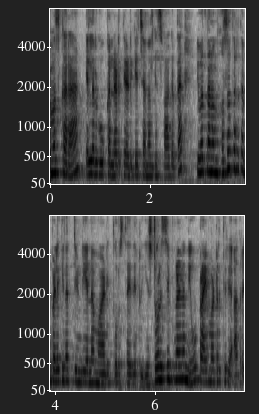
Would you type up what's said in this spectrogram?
ನಮಸ್ಕಾರ. ಎಲ್ಲರಿಗೂ ಕನ್ನಡತಿ ಅಡುಗೆ ಚಾನಲ್ಗೆ ಸ್ವಾಗತ. ಇವತ್ತು ನಾನೊಂದು ಹೊಸ ಥರದ ಬೆಳಗಿನ ತಿಂಡಿಯನ್ನು ಮಾಡಿ ತೋರಿಸ್ತಾ ಇದ್ದೀನಿ ರೀ. ಎಷ್ಟೋ ರೆಸಿಪಿಗಳನ್ನ ನೀವು ಟ್ರೈ ಮಾಡಿರ್ತೀರಿ, ಆದರೆ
